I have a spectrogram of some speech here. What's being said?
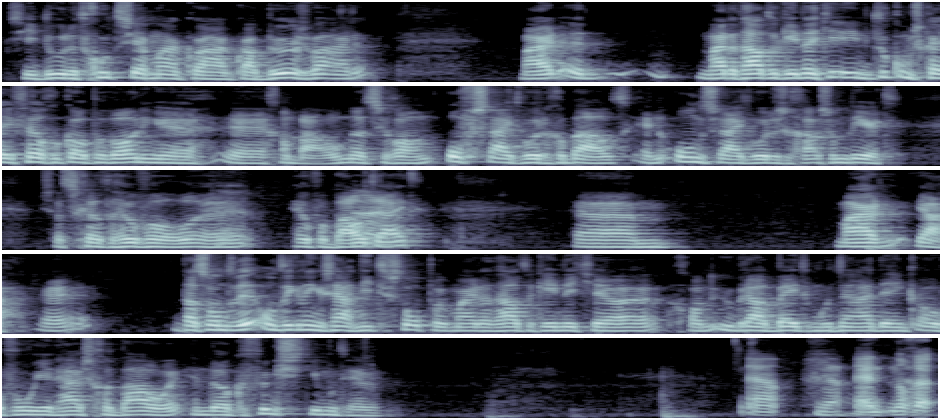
Dus die doen het goed, zeg maar, qua, qua beurswaarde. Maar, maar dat houdt ook in dat je in de toekomst kan je veel goedkope woningen uh, gaan bouwen. Omdat ze gewoon off-site worden gebouwd en on-site worden ze geassembleerd. Dus dat scheelt heel veel, uh, heel veel bouwtijd. Ja. Um, maar ja, uh, dat is ont ontwikkeling is eigenlijk niet te stoppen. Maar dat houdt ook in dat je gewoon überhaupt beter moet nadenken over hoe je een huis gaat bouwen en welke functies die moet hebben. Ja, ja. en nog,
